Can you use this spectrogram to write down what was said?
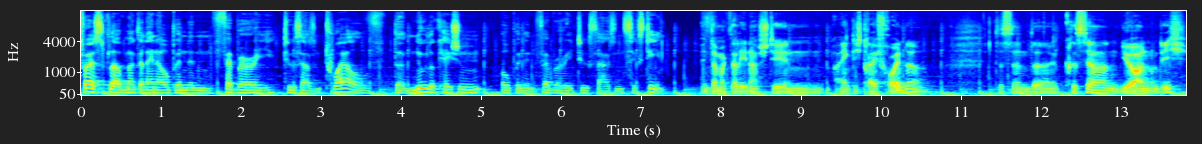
first club, Magdalena, opened in February 2012. The new location opened in February 2016. Hinter Magdalena stehen eigentlich drei Freunde. Das sind äh, Christian, Jörn und ich.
